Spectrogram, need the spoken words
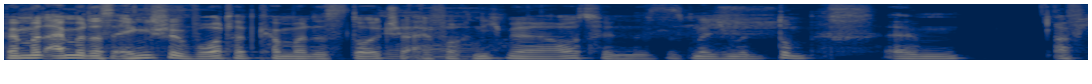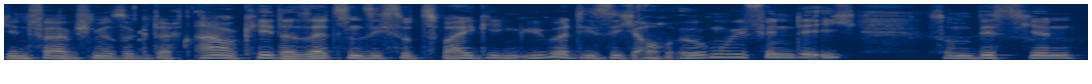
Wenn man einmal das englische Wort hat, kann man das Deutsche ja. einfach nicht mehr herausfinden. Das ist manchmal dumm. Ähm, auf jeden Fall habe ich mir so gedacht, ah, okay, da setzen sich so zwei gegenüber, die sich auch irgendwie, finde ich, so ein bisschen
